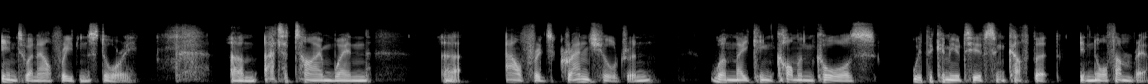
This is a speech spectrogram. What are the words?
into an Alfredan story um, at a time when uh, Alfred's grandchildren were making common cause with the community of St Cuthbert in Northumbria.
